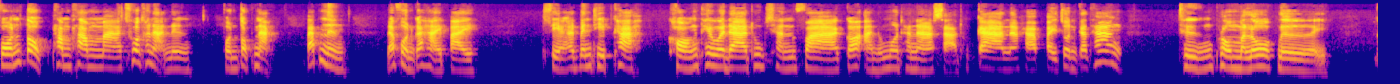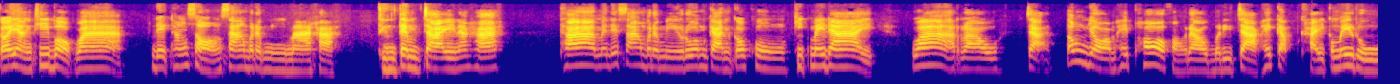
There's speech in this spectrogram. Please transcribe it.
ฝนตกพรำๆมาชั่วขณะหนึ่ง ฝนตกหนัก แป๊บหนึ่ง แล้วฝนก็หายไป เสียงอันเป็นทิพย์ค่ะ ของเทวดาทุกชั้นฟ้าก็อนุโมทนาสาธุการนะคะ ไปจนกระทั่งถึงพรหมโลกเลย ก็อย่างที่บอกว่าเด็กทั้งสองสร้างบารมีมาค่ะ ถึงเต็มใจนะคะ ถ้าไม่ได้สร้างบารมีร่วมกันก็คงคิดไม่ได้ ว่าเราจะต้องยอมให้พ่อของเราบริจาคให้กับใครก็ไม่รู้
